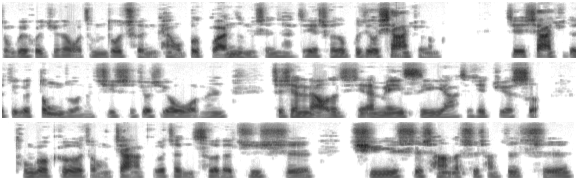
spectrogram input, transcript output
总归会觉得我这么多车，你看我不管怎么生产，这些车都不就下去了吗？这些下去的这个动作呢，其实就是由我们之前聊的这些 MAC 呀这些角色，通过各种价格政策的支持、区域市场的市场支持，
